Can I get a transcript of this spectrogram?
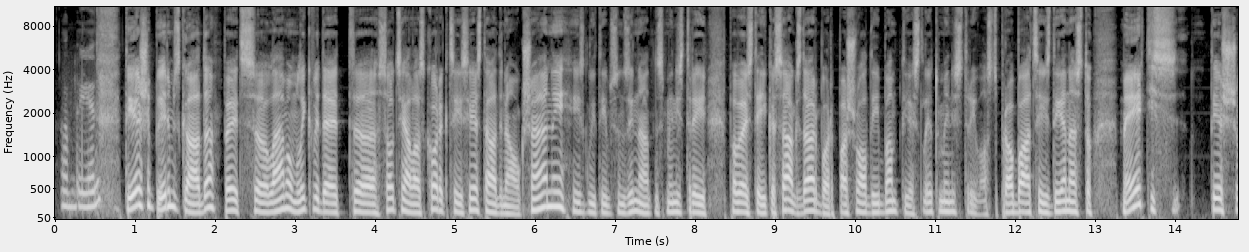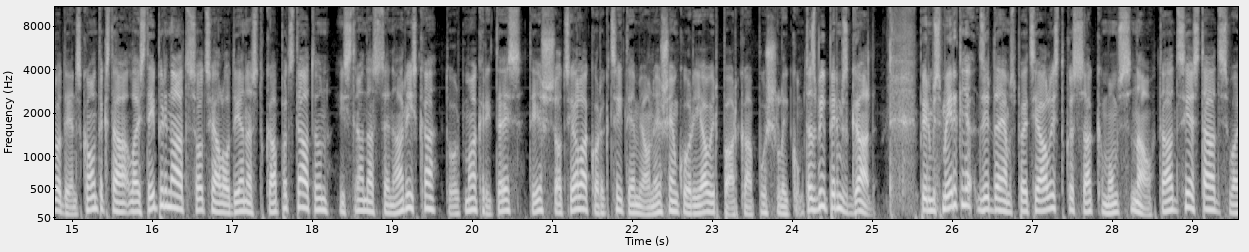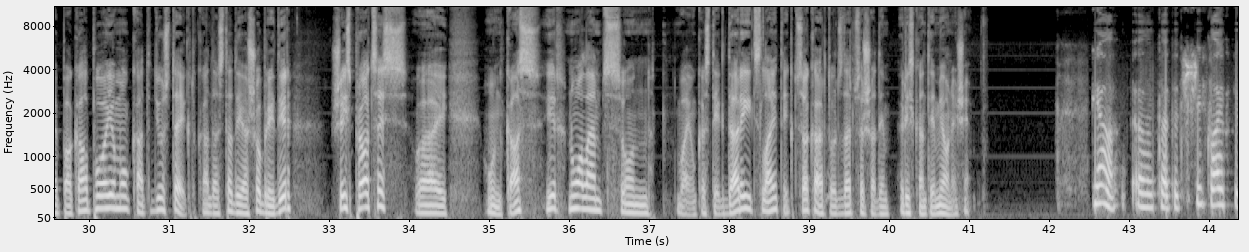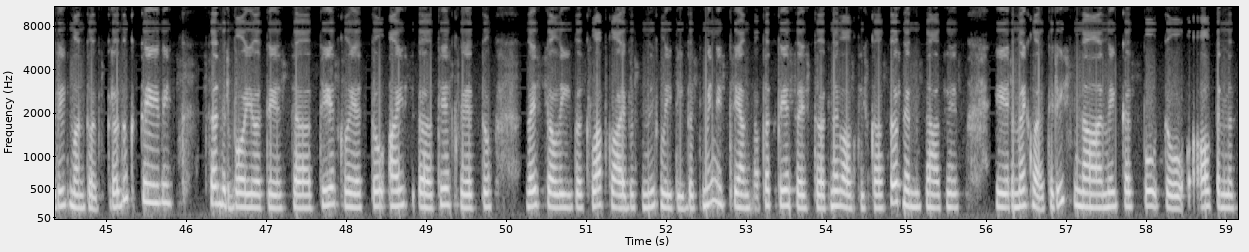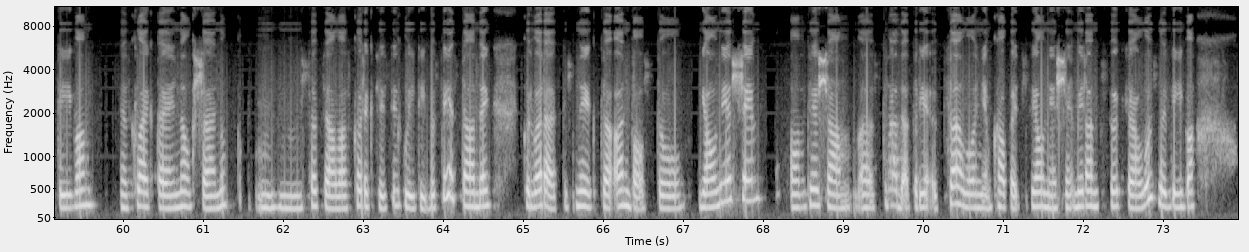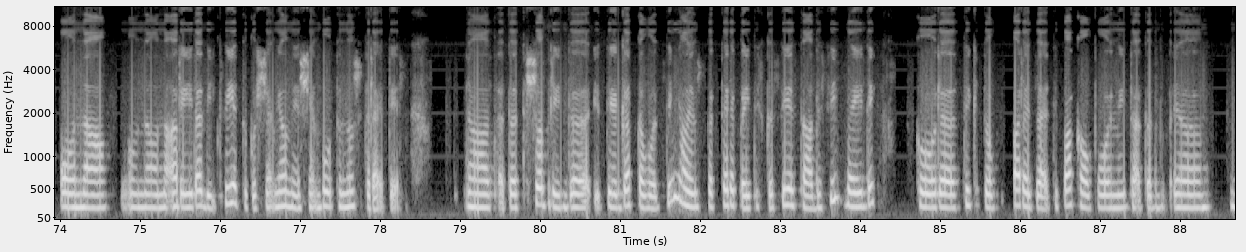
Labdien! Tieši pirms gada pēc uh, lēmuma likvidēt uh, sociālās korekcijas iestādi Naukšēni, Izglītības un zinātnes ministrija pavēstīja, ka sāks darbu ar pašvaldībām, Tieslietu ministriju, valsts probācijas dienestu. Mērķis tieši šodienas kontekstā, lai stiprinātu sociālo dienestu kapacitāti un izstrādāt scenārijus, kā turpmāk ritēs tieši sociālā korekcija tiem jauniešiem, kuri jau ir pārkāpuši likumu. Tas bija pirms gada. Pirms mirkļa dzirdējām speciālistu, kas saka, ka mums nav tādas iestādes vai pakalpojumu. Kā tad jūs teiktu, kādā stadijā šobrīd ir šis process vai un kas ir nolēmts un vai un kas tiek darīts, lai tiktu sakārtots darbs ar šādiem riskantiem jauniešiem? Jā, tātad šis laiks ir izmantots produktīvi, sadarbojoties tieslietu, aiz, tieslietu veselības, labklājības un izglītības ministrijām, tāpat piesaistot nevalstiskās organizācijas, ir meklēti risinājumi, kas būtu alternatīvam slēgtajai naukšēnu sociālās korekcijas izglītības iestādei, kur varētu sniegt atbalstu jauniešiem, un tiešām uh, strādāt ar cēloņiem, kāpēc jauniešiem ir antisociāla uzvedība, un, uh, un, un arī radīt vietu, kur šiem jauniešiem būtu uzturēties. Uh, tātad šobrīd tiek gatavots ziņojums par terapeitiskas iestādes izveidi, kur tiktu paredzēti pakalpojumi tātad,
